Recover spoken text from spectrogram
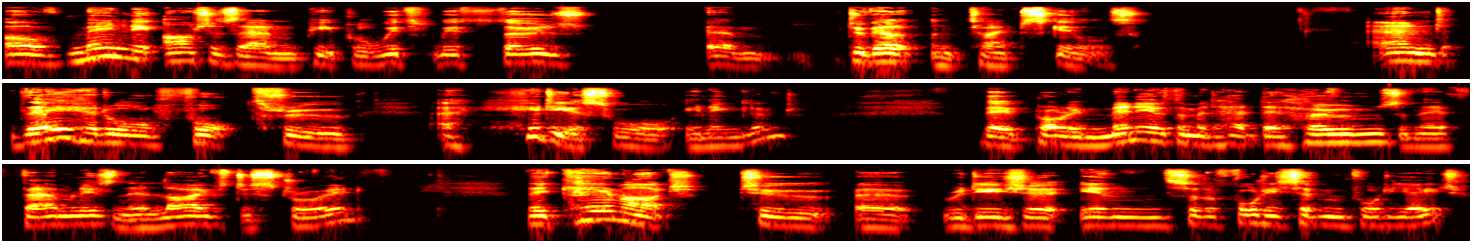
of mainly artisan people with, with those um, development type skills. And they had all fought through a hideous war in England. They probably many of them had had their homes and their families and their lives destroyed. They came out to uh, Rhodesia in sort of 47, 48.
